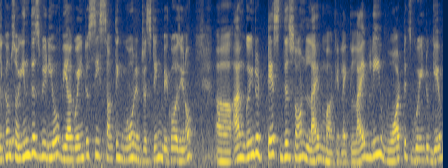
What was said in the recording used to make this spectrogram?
welcome. So in this video we are going to see something more interesting because you know uh, i'm going to test this on live market like lively what it's going to give.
